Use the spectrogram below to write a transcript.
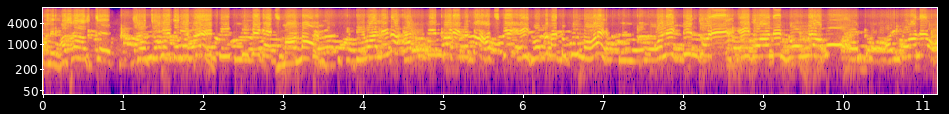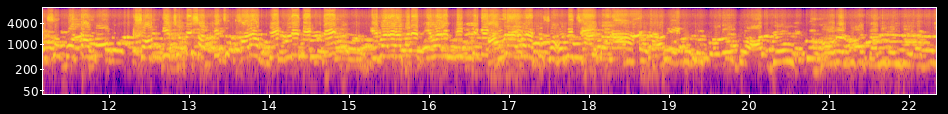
মানে ভাষা আসছে সহ্য করতে মামা দেওয়ালে তো আজকেও শহরের দিকে কালীগঞ্জে একজন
